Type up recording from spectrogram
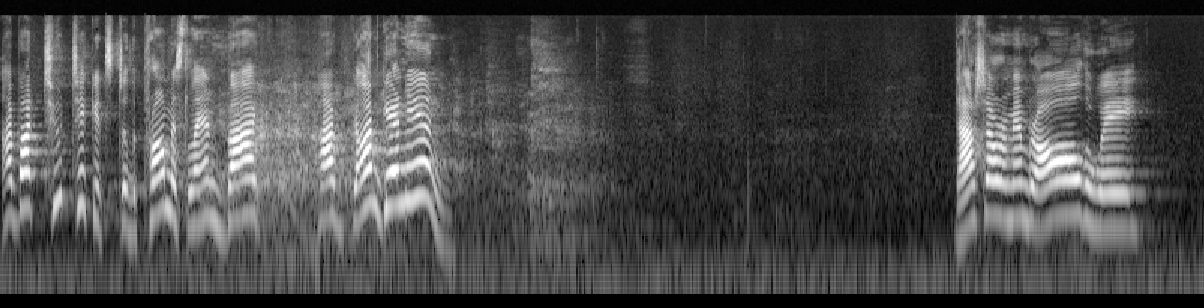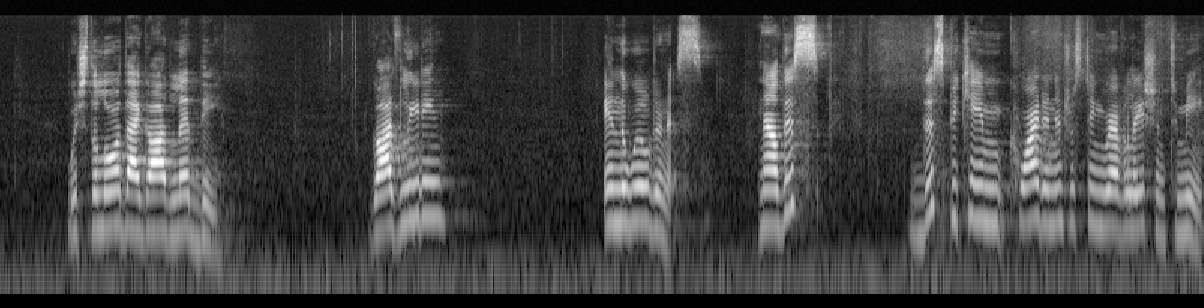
I bought two tickets to the promised land by, I'm getting in. Thou shalt remember all the way which the Lord thy God led thee. God's leading in the wilderness. Now, this, this became quite an interesting revelation to me.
